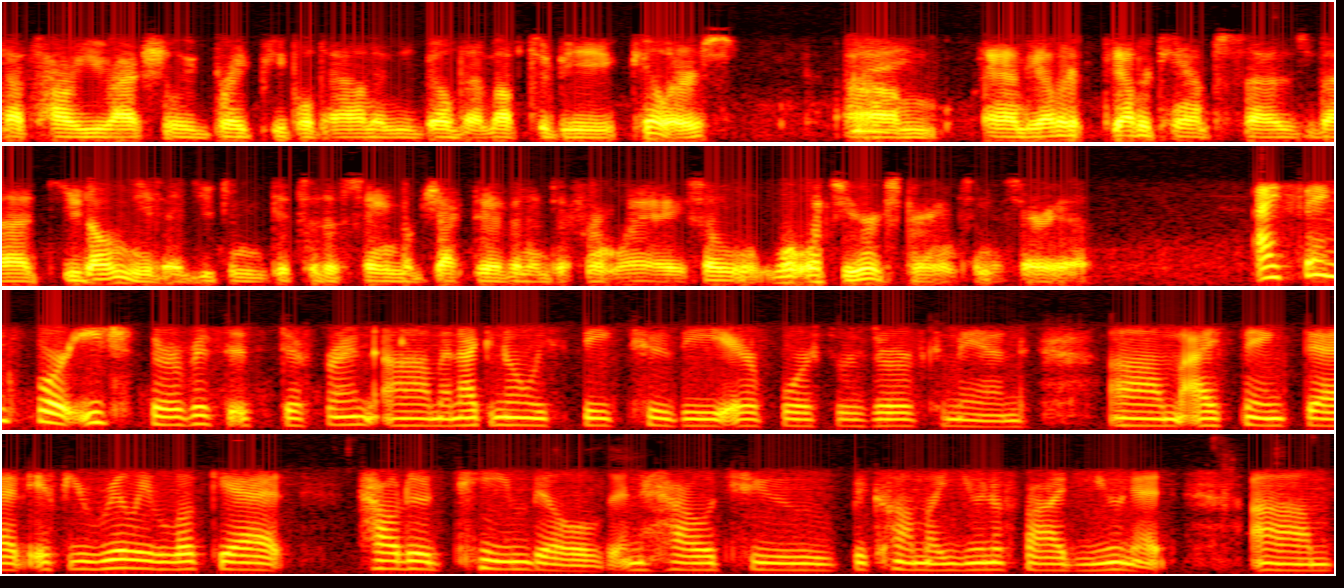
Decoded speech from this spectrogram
that's how you actually break people down and build them up to be killers. Um, and the other the other camp says that you don't need it. You can get to the same objective in a different way. So, what, what's your experience in this area? I think for each service it's different, um, and I can only speak to the Air Force Reserve Command. Um, I think that if you really look at how to team build and how to become a unified unit, um,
